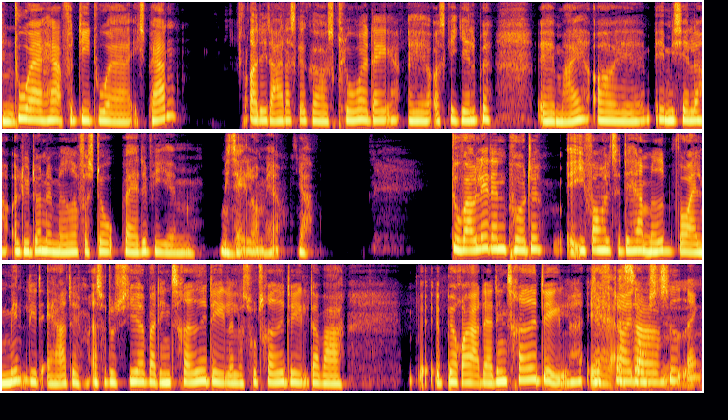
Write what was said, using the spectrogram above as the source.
Ja. Mm. Du er her, fordi du er eksperten. Og det er dig, der skal gøre os klogere i dag, øh, og skal hjælpe øh, mig og øh, Michelle og lytterne med at forstå, hvad er det, vi, øh, vi taler om her. Ja. Du var jo lidt inde på det, øh, i forhold til det her med, hvor almindeligt er det? Altså du siger, var det en tredjedel eller to tredjedel, der var øh, berørt? Er det en tredjedel Ja, efter altså, et års tid, ikke?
